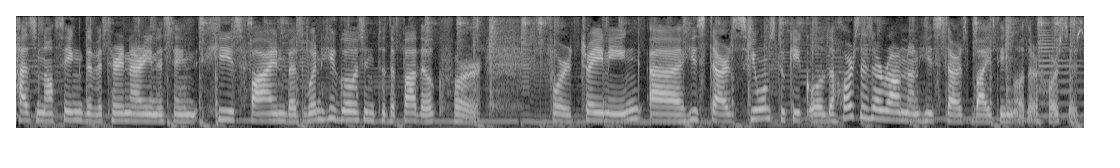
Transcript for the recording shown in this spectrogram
has nothing. The veterinarian is saying he is fine, but when he goes into the paddock for for training, uh, he starts. He wants to kick all the horses around, and he starts biting other horses.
